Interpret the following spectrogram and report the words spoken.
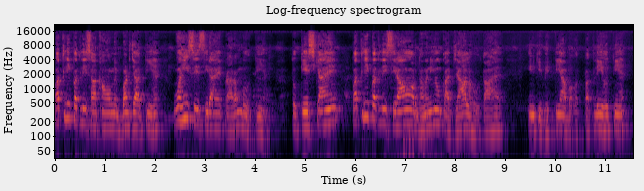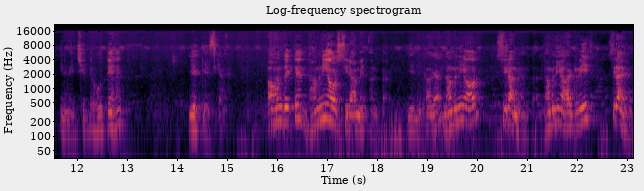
पतली पतली शाखाओं में बढ़ जाती हैं, वहीं से सिराएँ प्रारंभ होती हैं। तो केशिकाएँ पतली पतली सिराओं और धमनियों का जाल होता है। इनकी भित्तियाँ बहुत पतली होती हैं, इनमें छिद्र होते हैं। ये केशिकाएँ अब हम देखते हैं धमनी और सिरा में अंतर। ये लिखा गया, धमनी और सिरा में अंतर। धमनी आर्टरीज सिरा में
